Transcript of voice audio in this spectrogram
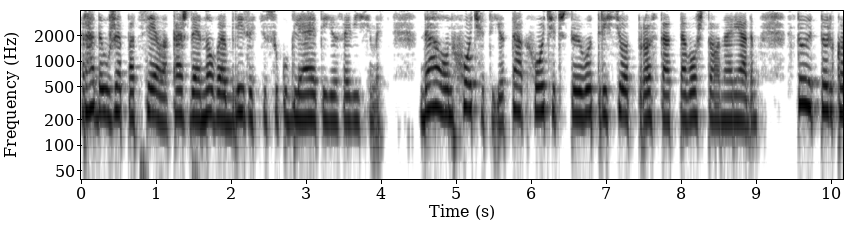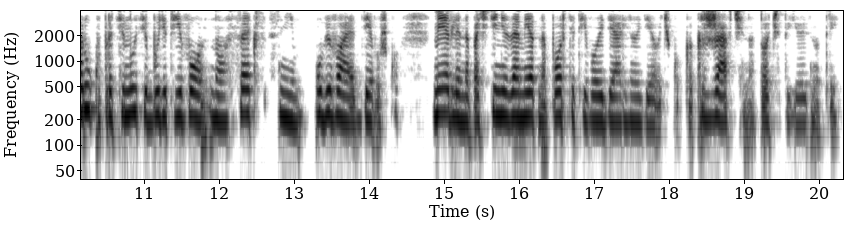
Рада уже подсела, каждая новая близость усугубляет ее зависимость. Да, он хочет ее, так хочет, что его трясет просто от того, что она рядом. Стоит только руку протянуть, и будет его, но секс с ним убивает девушку. Медленно, почти незаметно портит его идеальную девочку, как ржавчина точит ее изнутри.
